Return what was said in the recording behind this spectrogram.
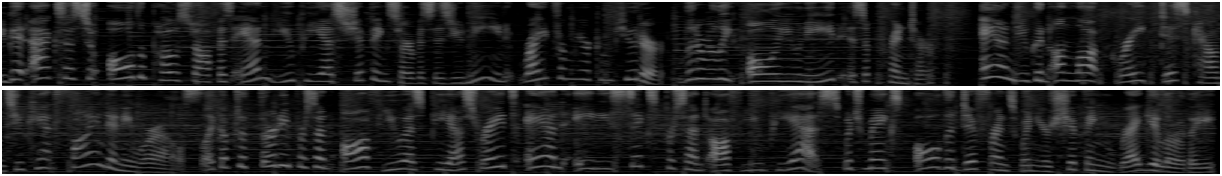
You get access to all the post office and UPS shipping services you need right from your computer. Literally, all you need is a printer. And you can unlock great discounts you can't find anywhere else, like up to 30% off USPS rates and 86% off UPS, which makes all the difference when you're shipping regularly.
